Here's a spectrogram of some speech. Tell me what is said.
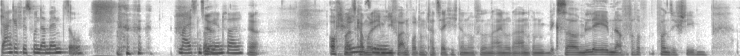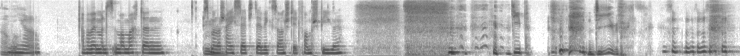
danke fürs Fundament so. Meistens ja, auf jeden Fall. Ja. Oftmals Crazy. kann man eben die Verantwortung tatsächlich dann nur für so einen, einen oder anderen Wichser im Leben da von sich schieben. Aber ja. Aber wenn man das immer macht, dann ist man mm. wahrscheinlich selbst der Wichser und steht vorm Spiegel. Dieb. Dieb.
